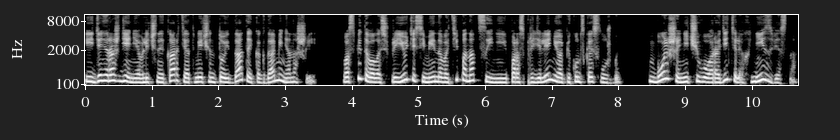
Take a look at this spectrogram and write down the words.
И день рождения в личной карте отмечен той датой, когда меня нашли. Воспитывалась в приюте семейного типа на Цинии по распределению опекунской службы. Больше ничего о родителях неизвестно.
